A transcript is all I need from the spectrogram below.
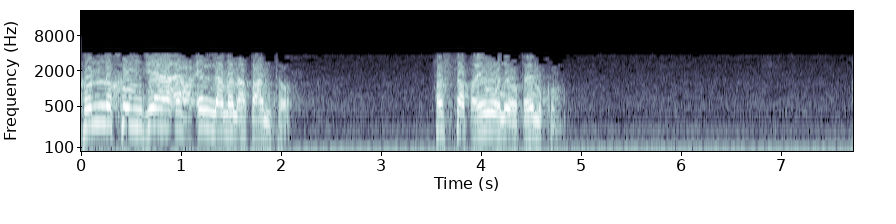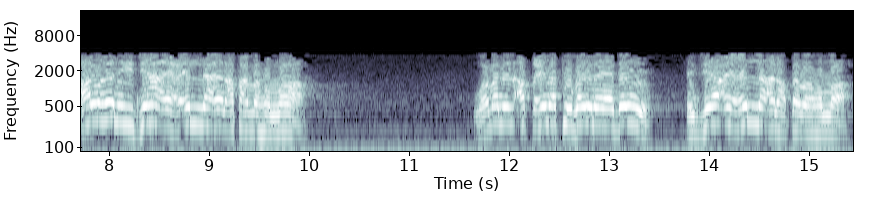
كلكم جائع إلا من أطعمته فاستطعموني أطعمكم. الغني جائع إلا أن أطعمه الله. ومن الأطعمة بين يديه جائع إلا أن أطعمه الله.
